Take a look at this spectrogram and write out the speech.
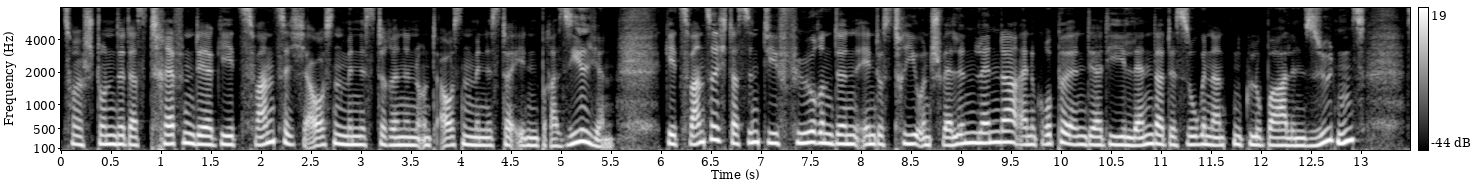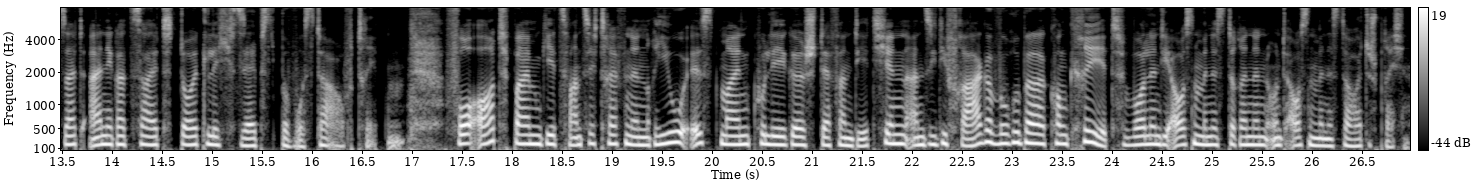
zur Stunde das Treffen der G20 Außenministerinnen und Außenminister in Brasilien. G20, das sind die führenden Industrie- und Schwellenländer, eine Gruppe, in der die Länder des sogenannten globalen Südens seit einiger Zeit deutlich selbstbewusster auftreten. Vor Ort beim G20-Treffen in Rio ist mein Kollege Stefan Detjen. An Sie die Frage, worüber konkret wollen die Außenministerinnen und Außenminister heute sprechen?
